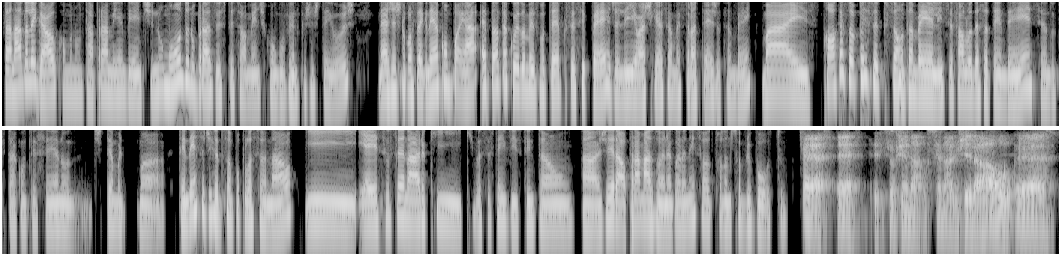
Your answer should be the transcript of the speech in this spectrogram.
tá nada legal, como não tá para meio ambiente no mundo, no Brasil especialmente, com o governo que a gente tem hoje. Né? A gente não consegue nem acompanhar, é tanta coisa ao mesmo tempo que você se perde ali, eu acho que essa é uma estratégia também. Mas qual que é a sua percepção também ali? Você falou dessa tendência, do que está acontecendo, de ter uma, uma, tendência de redução populacional, e, e, é esse o cenário que, que vocês têm visto, então, a geral, para a Amazônia, agora nem só falando sobre o Boto. É, é, esse é o, o cenário geral. É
